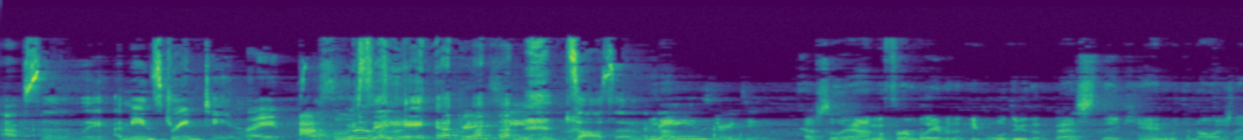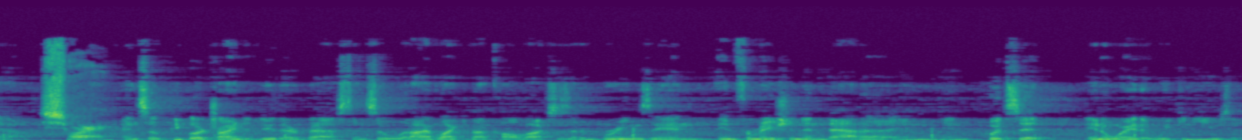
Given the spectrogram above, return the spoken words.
absolutely. Amin's dream team, right? That's what we're Absolutely, dream team. It's awesome. It means dream team. Absolutely. I'm a firm believer that people will do the best they can with the knowledge they have. Sure. And so people are trying to do their best. And so what I've liked about Callbox is that it brings in information and data and, and puts it in a way that we can use it.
